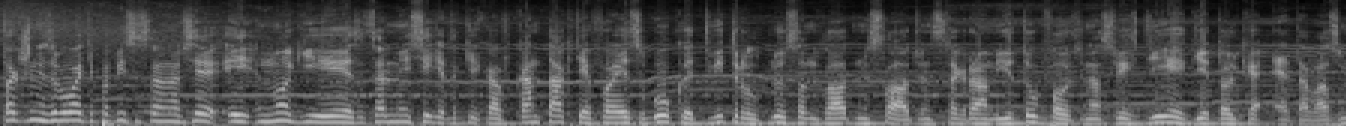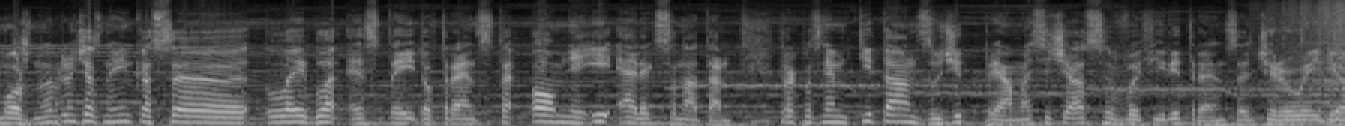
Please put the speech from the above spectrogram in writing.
Также не забывайте подписываться на все и многие социальные сети, такие как ВКонтакте, Facebook, Twitter, плюс SoundCloud, MissCloud, Instagram, YouTube. Фолловите нас везде, где только это возможно. Например, сейчас новинка с э, лейбла Estate of Trance. Это Omni и Алекс Соната. Трек под названием Титан звучит прямо сейчас в эфире Trance Century Radio.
